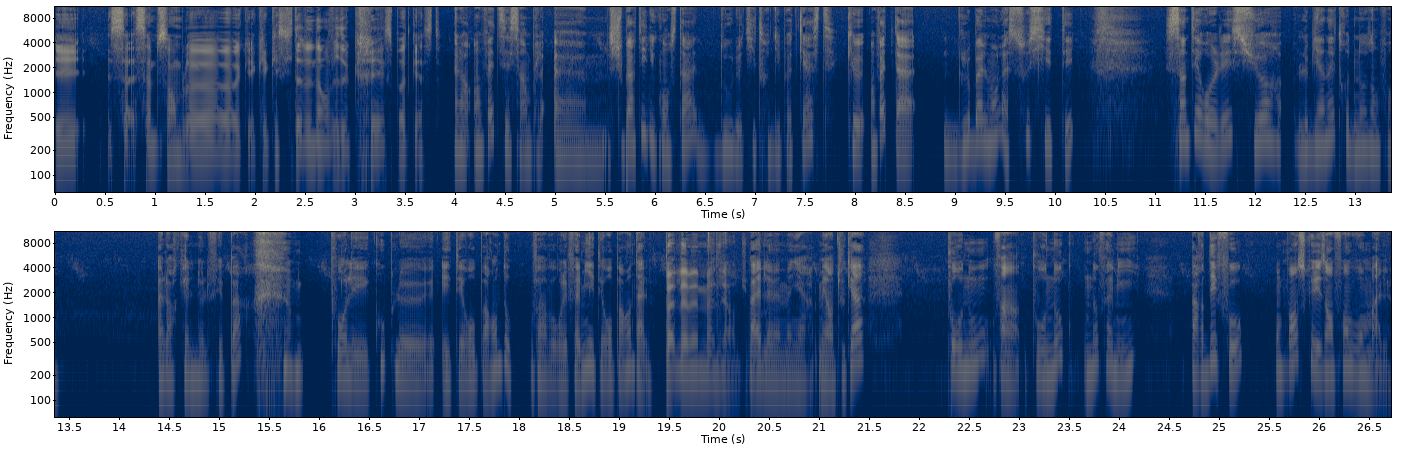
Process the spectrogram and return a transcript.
et ça, ça me semble. euh, Qu'est-ce qui t'a donné envie de créer ce podcast? Alors en fait, c'est simple. Je suis partie du constat, d'où le titre du podcast, que en fait, la- globalement, la société s'interrogeait sur le bien-être de nos enfants, alors qu'elle ne le fait pas pour les couples hétéroparentaux, enfin pour les familles hétéroparentales. Pas de la même manière. Du Pas de la même manière. Mais en tout cas, pour nous, enfin pour nos, nos familles, par défaut, on pense que les enfants vont mal.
